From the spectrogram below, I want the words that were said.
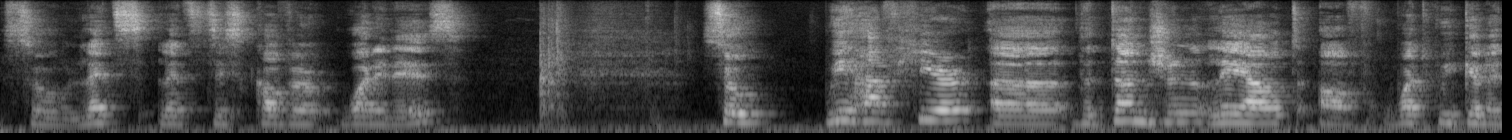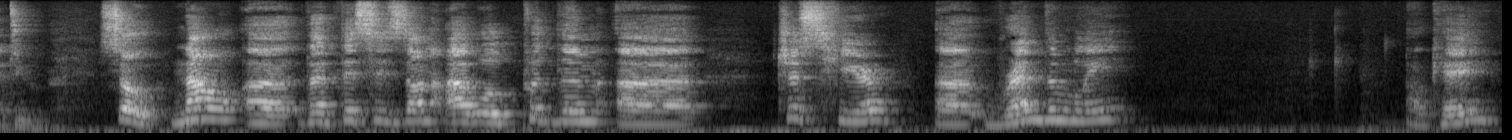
So let's let's discover what it is. So we have here uh, the dungeon layout of what we're gonna do. So now uh, that this is done, I will put them uh, just here uh, randomly. Okay,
